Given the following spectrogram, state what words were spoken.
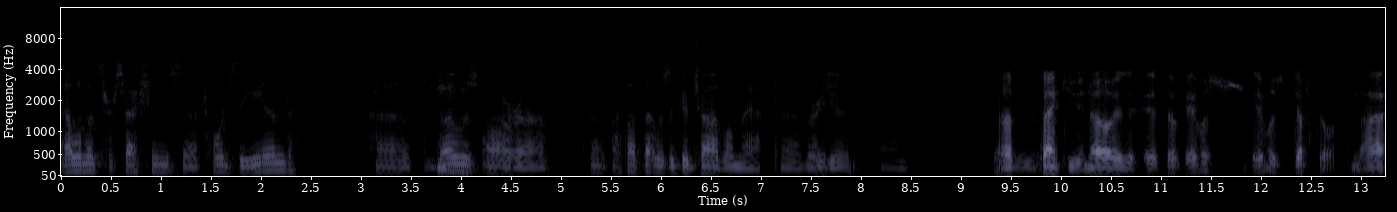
elements or sections uh, towards the end. Uh, those are uh, I thought that was a good job on that. very good. Um, uh, thank you. No, it, it, it was it was difficult, and I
